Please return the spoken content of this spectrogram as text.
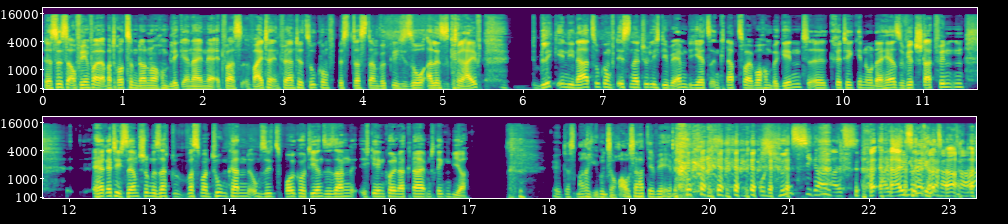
Das ist auf jeden Fall aber trotzdem dann noch ein Blick in eine etwas weiter entfernte Zukunft, bis das dann wirklich so alles greift. Blick in die nahe Zukunft ist natürlich die WM, die jetzt in knapp zwei Wochen beginnt. Äh, Kritik hin oder her, sie wird stattfinden. Herr Rettich, Sie haben schon gesagt, was man tun kann, um sie zu boykottieren. Sie sagen, ich gehe in Kölner Kneipen, trinken Bier. Äh, das mache ich übrigens auch außerhalb der WM. und günstiger als, als Katar.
